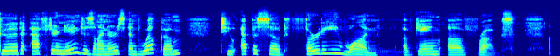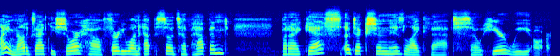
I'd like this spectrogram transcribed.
Good afternoon, designers, and welcome to episode 31 of Game of Rugs. I am not exactly sure how 31 episodes have happened, but I guess addiction is like that. So here we are.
